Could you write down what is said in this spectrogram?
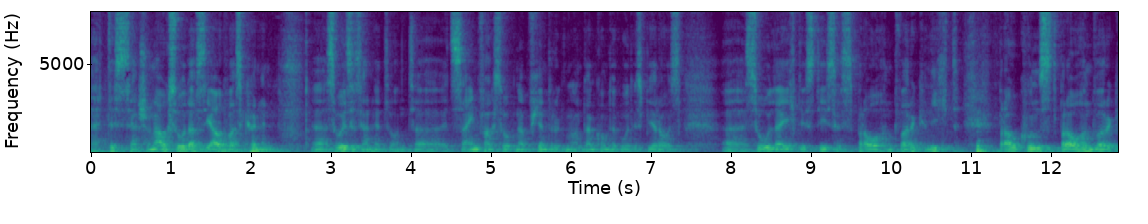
äh, das ist ja schon auch so, dass sie auch was können. So ist es ja nicht. Und jetzt einfach so Knöpfchen drücken und dann kommt ein gutes Bier raus. So leicht ist dieses Brauhandwerk nicht. Braukunst, Brauhandwerk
